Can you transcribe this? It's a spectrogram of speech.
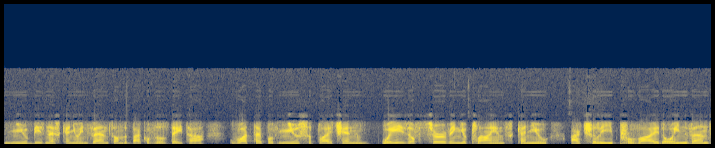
new business can you invent on the back of those data? What type of new supply chain ways of serving your clients can you actually provide or invent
